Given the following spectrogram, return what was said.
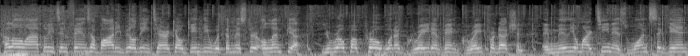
Hello athletes and fans of bodybuilding, Tarek Gindi with the Mr. Olympia. Europa Pro, what a great event, great production. Emilio Martinez once again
